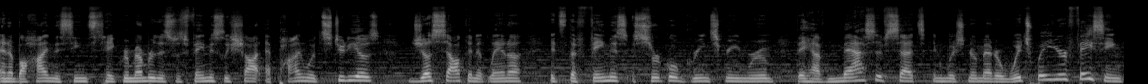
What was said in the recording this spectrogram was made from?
and a behind the scenes take. Remember, this was famously shot at Pinewood Studios just south in Atlanta. It's the famous circle green screen room. They have massive sets in which no matter which way you're facing,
